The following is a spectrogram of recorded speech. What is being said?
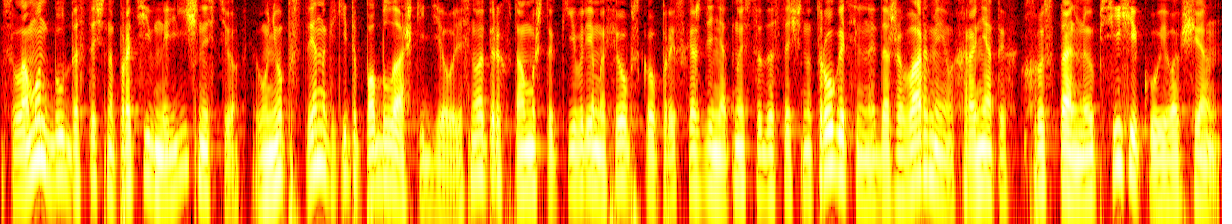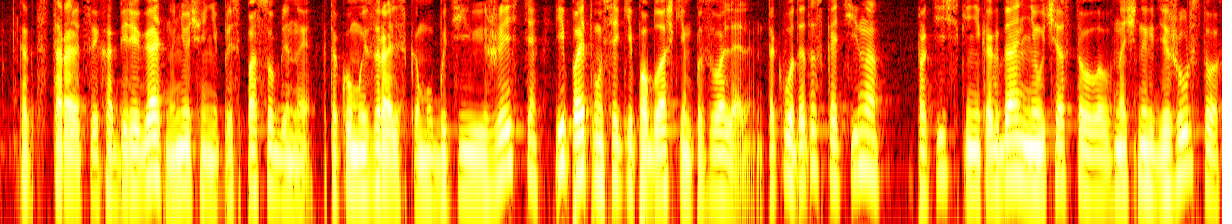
Соломон был достаточно противной личностью, у него постоянно какие-то поблажки делались. Ну, во-первых, потому что к евреям эфиопского происхождения относятся достаточно трогательно, и даже в армии хранят их хрустальную психику и вообще как-то стараются их оберегать, но не очень они приспособлены к такому израильскому бытию и жести, и поэтому всякие поблажки им позволяли. Так вот, эта скотина практически никогда не участвовала в ночных дежурствах,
